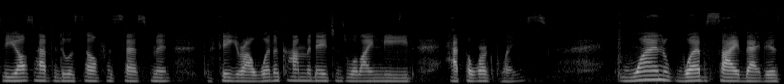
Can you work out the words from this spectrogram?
So you also have to do a self-assessment to figure out what accommodations will I need at the workplace. One website that is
